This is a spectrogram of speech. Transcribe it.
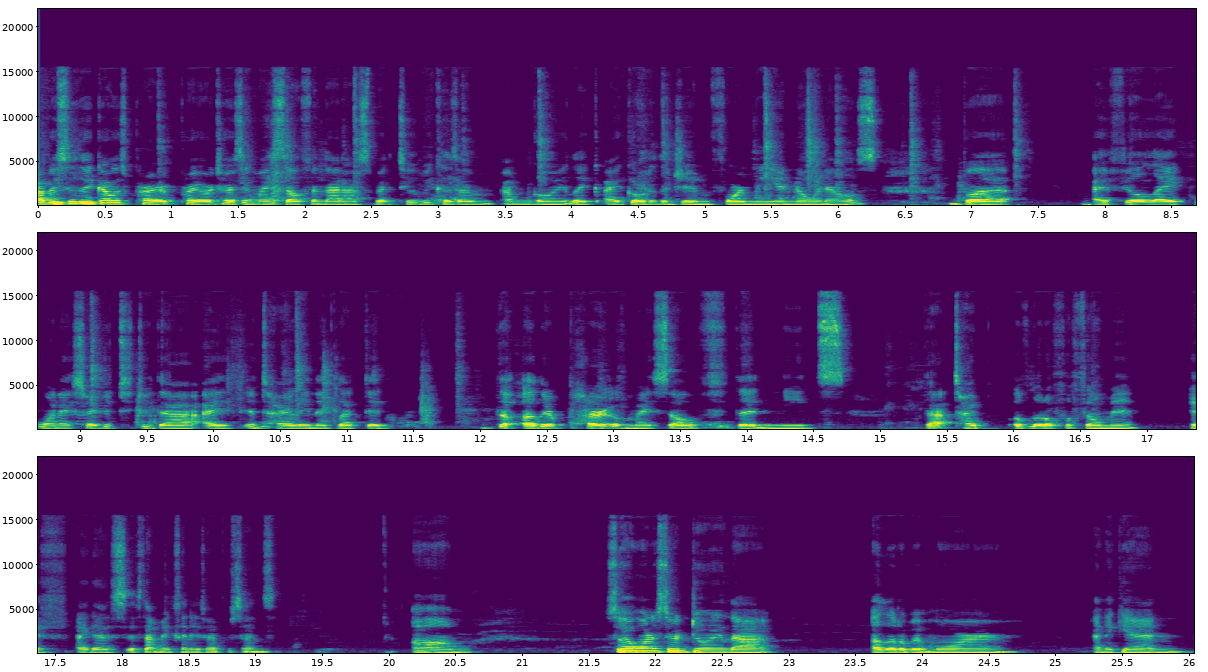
obviously like I was pri- prioritizing myself in that aspect too because I'm I'm going like I go to the gym for me and no one else. But I feel like when I started to do that, I entirely neglected the other part of myself that needs that type of little fulfillment if I guess if that makes any type of sense. Um so I want to start doing that a little bit more. And again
